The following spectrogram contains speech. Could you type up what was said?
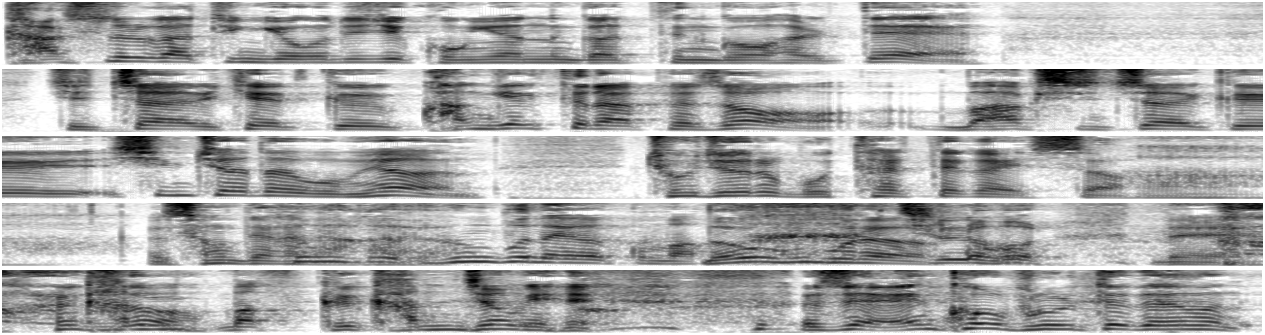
가수들 같은 경우도 이제 공연 같은 거 할 때 진짜 이렇게 그 관객들 앞에서 막 진짜 그 심취하다 보면 조절을 못할 때가 있어. 아. 성대가 흥분, 나가요. 흥분해갖고 막 너무 흥분해갖고 질러버. 네. 막그 감정에. 그래서 앵콜 부를 때 되면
